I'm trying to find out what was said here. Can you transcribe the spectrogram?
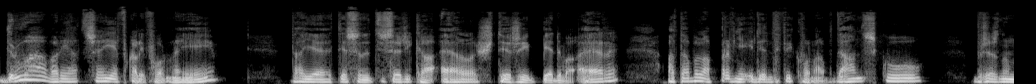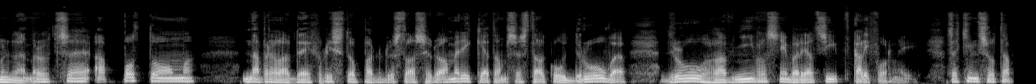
Druhá variace je v Kalifornii, ta, je, ty, se, ty se říká L452R a ta byla prvně identifikovaná v Dánsku březnu minulém roce a potom nabrala dech v listopadu, dostala se do Ameriky a tam se stala takovou druhou, druhou hlavní vlastně variací v Kalifornii. Zatímco ta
